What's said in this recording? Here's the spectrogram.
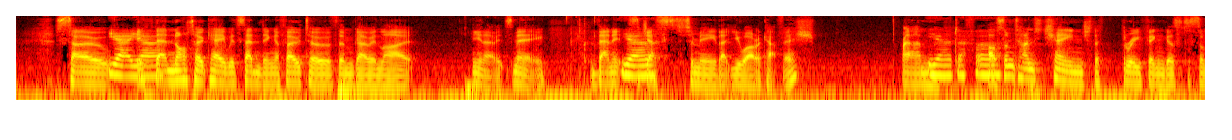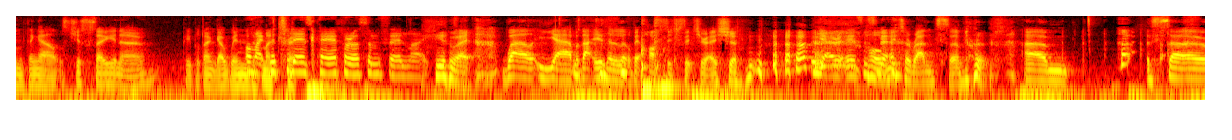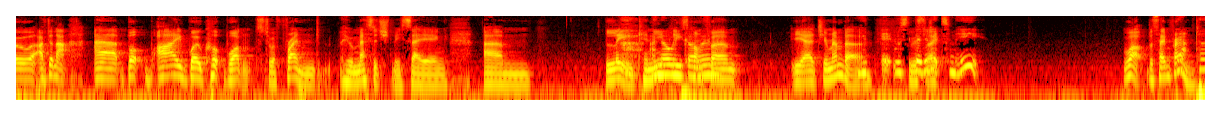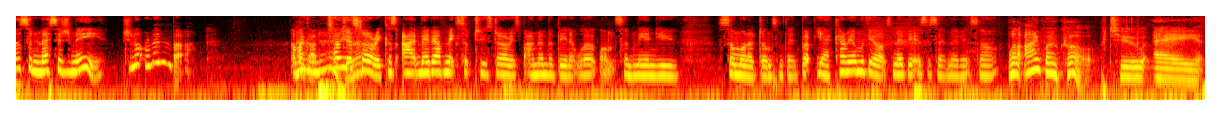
So Yeah, yeah. if they're not okay with sending a photo of them going like, you know, it's me, then it Yeah. suggests to me that you are a catfish. Um, Yeah, defo. I'll sometimes change the three fingers to something else, just so you know people don't go wind or like my the trick. today's paper or something. Like, Right. Well, yeah, but that is a little bit hostage situation. yeah, it is, isn't Hold me to ransom. um, so I've done that. Uh, but I woke up once to a friend who messaged me saying, um, "Lee, can you please confirm?" Yeah, do you remember? It was He they did like, it to me. What? The same That friend? person messaged me. Do you not remember? Oh my god! Tell your it. story because I maybe I've mixed up two stories, but I remember being at work once and me and you, someone had done something. But yeah, carry on with yours. Maybe it is the same. Maybe it's not. Well, I woke up to a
